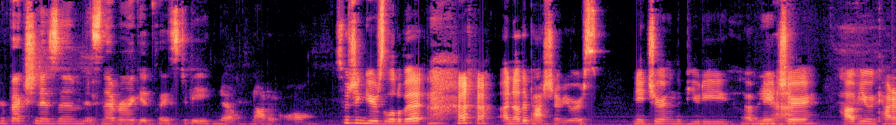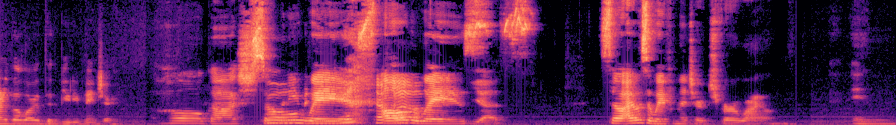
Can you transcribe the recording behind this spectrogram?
Perfectionism is never a good place to be. No, not at all. Switching gears a little bit, another passion of yours, nature and the beauty of Oh, yeah. nature. How have you encountered the Lord through the beauty of nature? Oh gosh, so, So many, many. ways, all the ways. Yes. So I was away from the church for a while, in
